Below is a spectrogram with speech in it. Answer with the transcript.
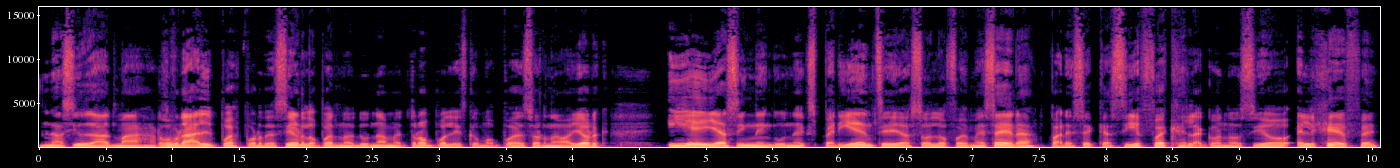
una ciudad más rural, pues por decirlo, pues no es de una metrópolis como puede ser Nueva York. Y ella sin ninguna experiencia, ella solo fue mesera, parece que así fue que la conoció el jefe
